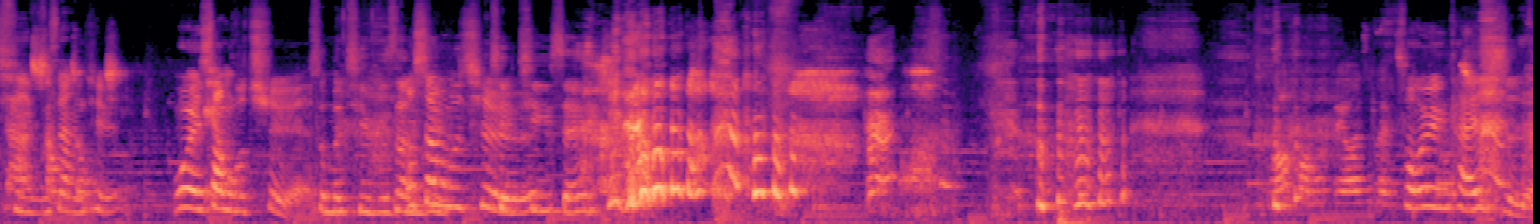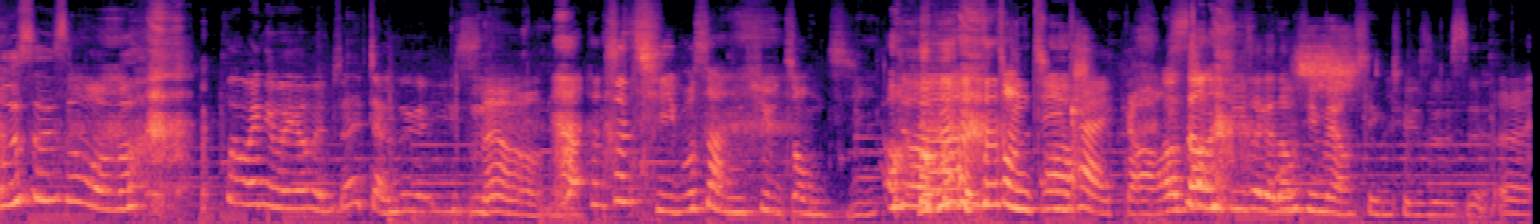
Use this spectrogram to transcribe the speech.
骑不上去，我也上不去欸。什么骑不上去？我上不去。骑谁？风云开始，不是是我吗？我以为你们原本就在讲这个意思。没有，是骑不上去重机。对啊，重机太高。哦，重机这个东西没有兴趣是不是？对，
